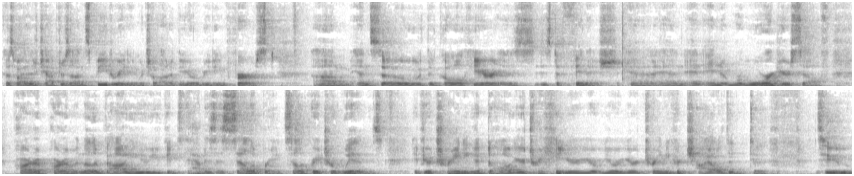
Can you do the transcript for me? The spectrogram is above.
That's why there's chapters on speed reading, which a lot of you are reading first. Um, and so the goal here is is to finish and, and, and reward yourself part of part of another value you could have is to celebrate celebrate your wins if you're training a dog you're training you're, you're, you're, you're training your child to, to to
